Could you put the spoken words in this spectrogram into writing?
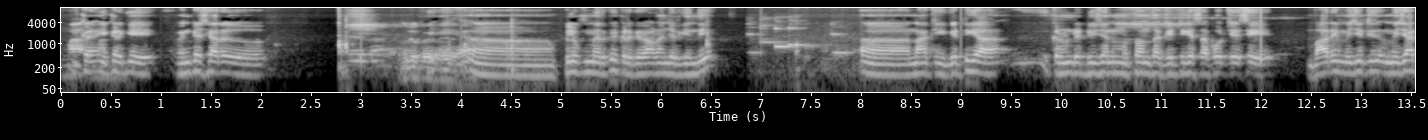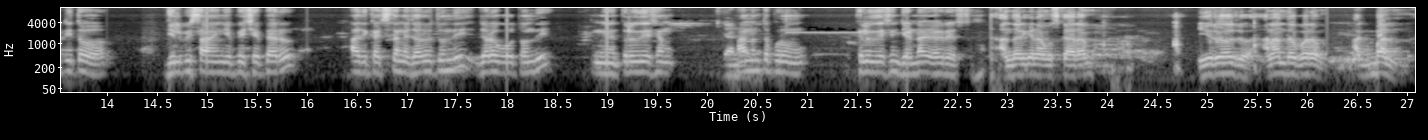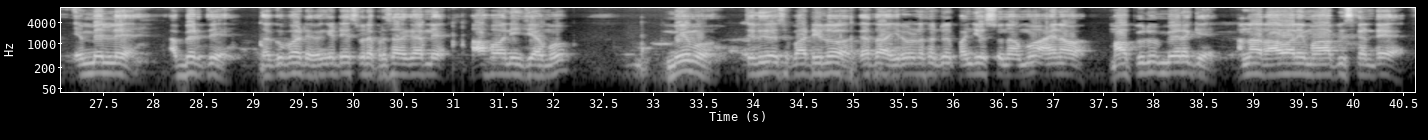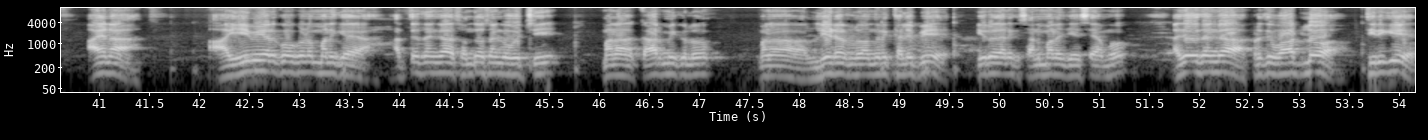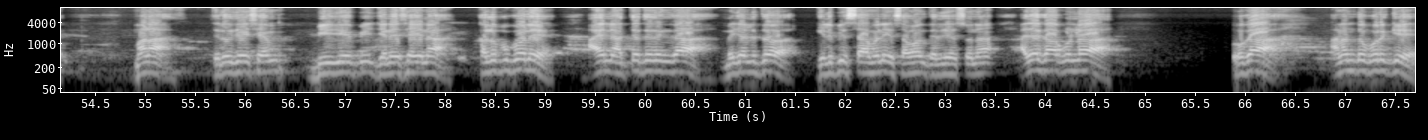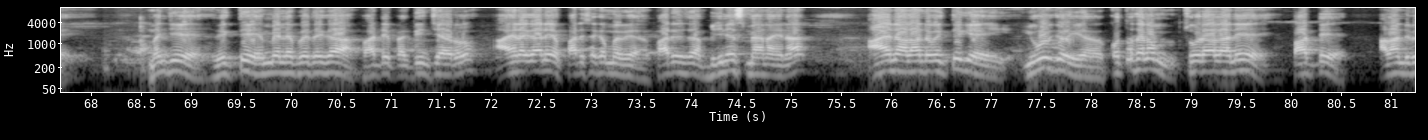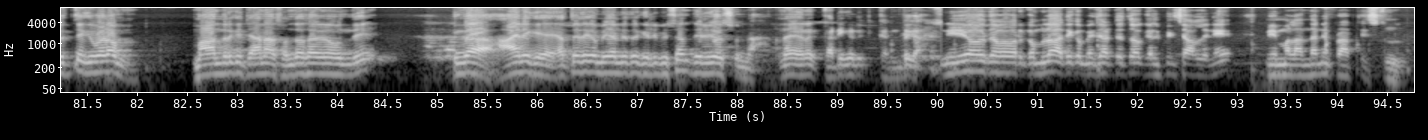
ఇక్కడ ఇక్కడికి వెంకటేష్ గారు పిలుపు మేరకు. ఇక్కడికి రావడం జరిగింది. నాకు గట్టిగా ఇక్కడ ఉండే డివిజన్ మొత్తం అంతా గట్టిగా సపోర్ట్ చేసి భారీ మెజార్టీ మెజార్టీతో గెలిపిస్తానని చెప్పి చెప్పారు. అది ఖచ్చితంగా జరుగుతుంది జరగబోతుంది. తెలుగుదేశం అనంతపురం తెలుగుదేశం జెండా ఎగరేస్తుంది అందరికీ నమస్కారం. ఈరోజు అనంతపురం అక్బన్ ఎమ్మెల్యే అభ్యర్థి దగ్గుబాటి వెంకటేశ్వర ప్రసాద్ గారిని ఆహ్వానించాము. మేము తెలుగుదేశం పార్టీలో గత ఇరవై రెండు సంవత్సరాలు పనిచేస్తున్నాము. ఆయన మా పిలుపు మేరకి అన్న రావాలి మా ఆఫీస్ కంటే. ఆయన ఆ ఏమీ అనుకోకుండా మనకి అత్యంతంగా సంతోషంగా వచ్చి మన కార్మికులు మన లీడర్లు అందరినీ కలిపి ఈరోజు ఆయనకి సన్మానం చేశాము. అదేవిధంగా ప్రతి వార్డులో తిరిగి మన తెలుగుదేశం బీజేపీ జనసేన కలుపుకొని ఆయన్ని అత్యధికంగా మెజార్టీతో గెలిపిస్తామని సభను తెలియజేస్తున్నా. అదే కాకుండా ఒక అనంతపురికి మంచి వ్యక్తి ఎమ్మెల్యే అభ్యర్థిగా పార్టీ ప్రకటించారు. ఆయన కానీ పారిశ్రామిక పారిశ్ర బిజినెస్ మ్యాన్ ఆయన. ఆయన అలాంటి వ్యక్తికి యువకి కొత్తదనం చూడాలని పార్టీ అలాంటి వ్యక్తికి ఇవ్వడం మా అందరికీ చాలా సంతోషంగా ఉంది. ఇంకా ఆయనకి అత్యధిక మెజార్టీతో గెలిపిస్తాను తెలియజేస్తున్నా. కటింగ్ కరెక్ట్గా. నియోజకవర్గంలో అధిక మెజార్టీతో గెలిపించాలని మిమ్మల్ని అందరినీ ప్రార్థిస్తున్నాను.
